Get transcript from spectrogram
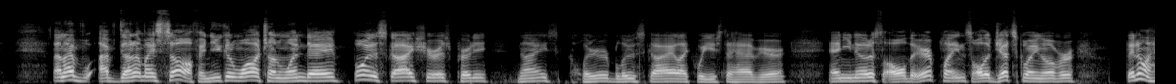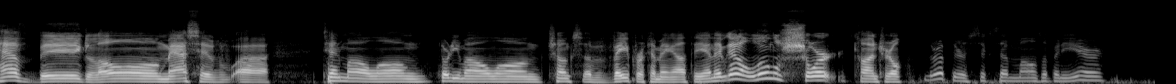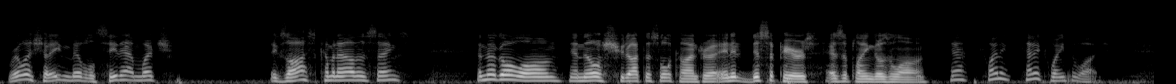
And I've, I've done it myself, and you can watch on one day, boy, the sky sure is pretty. Nice, clear blue sky like we used to have here. And you notice all the airplanes, all the jets going over, they don't have big, long, massive, uh, 10 mile long, 30 mile long chunks of vapor coming out the end. They've got a little short contrail. They're up there six, seven miles up in the air. Really? Should I even be able to see that much exhaust coming out of those things? And they'll go along and they'll shoot out this little contra and it disappears as the plane goes along. Yeah, kind of kind of quaint to watch.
